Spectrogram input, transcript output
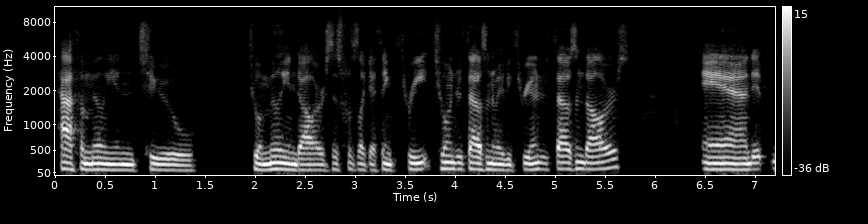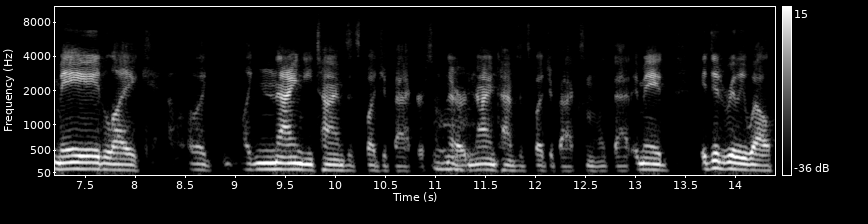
half a million to to a million dollars. This was like I think three two hundred thousand to maybe three hundred thousand dollars, and it made like like like ninety times its budget back or something, or nine times its budget back, something like that. It made it did really well,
